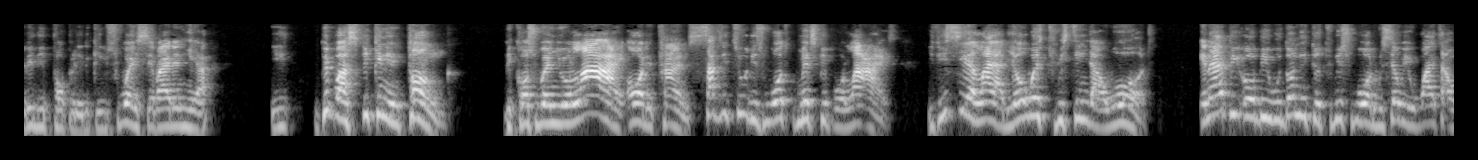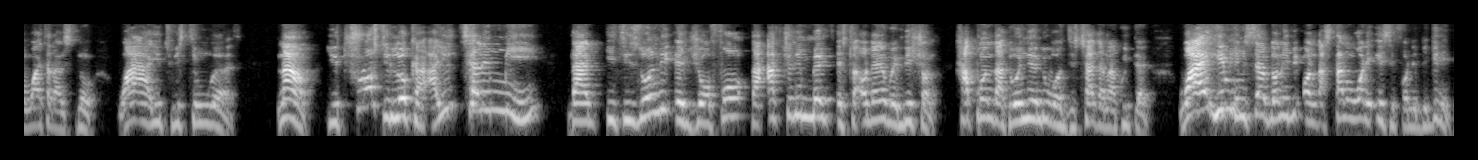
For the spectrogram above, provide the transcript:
read it properly. You swear he's writing here. He- people are speaking in tongue because when you lie all the time, substitute is what makes people lie. If you see a liar, they're always twisting their word. In IPOB, we don't need to twist word. We say we're whiter and whiter than snow. Why are you twisting words? Now, you trust the local. Are you telling me that it is only a Jofor that actually made extraordinary rendition happen that Onyendu was discharged and acquitted? Why him himself don't even understand what it is from the beginning?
